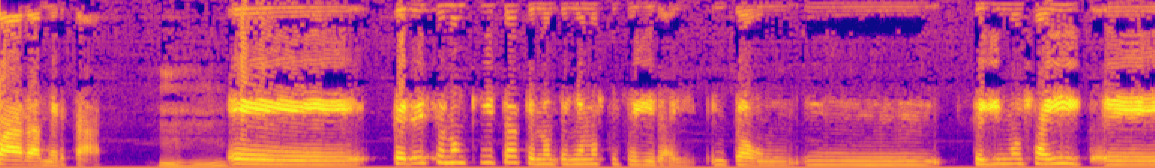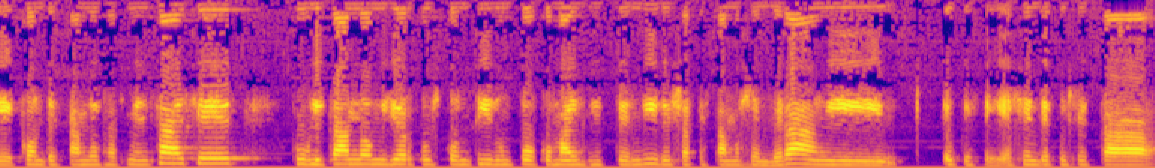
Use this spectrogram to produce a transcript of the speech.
para mercar. Uh -huh. eh, pero iso non quita que non teñamos que seguir aí entón, mm, seguimos aí eh, contestando esas mensaxes publicando o mellor pois, contido un pouco máis distendido xa que estamos en verán e eu que sei, a xente pois, está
